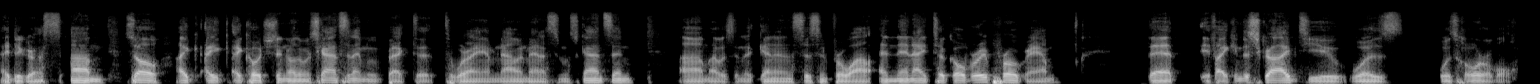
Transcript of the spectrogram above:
I digress. Um, so I, I, I coached in northern Wisconsin. I moved back to to where I am now in Madison, Wisconsin. Um, I was an, again an assistant for a while, and then I took over a program that, if I can describe to you, was was horrible.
